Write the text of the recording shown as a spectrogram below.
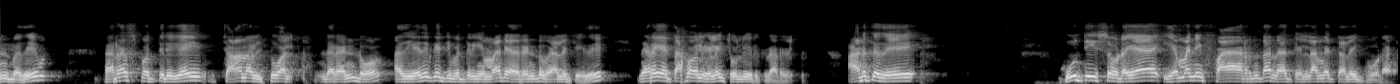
என்பது அரஸ் பத்திரிகை சேனல் டுவெல் இந்த ரெண்டும் அது எதிர்க்கட்சி பத்திரிகை மாதிரி அது ரெண்டும் வேலை செய்து நிறைய தகவல்களை சொல்லியிருக்கிறார்கள். அடுத்தது ஹூத்திஸோடைய யமனி ஃபயர்னு தான் நேற்று எல்லாமே தலைப்பு போடாங்க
